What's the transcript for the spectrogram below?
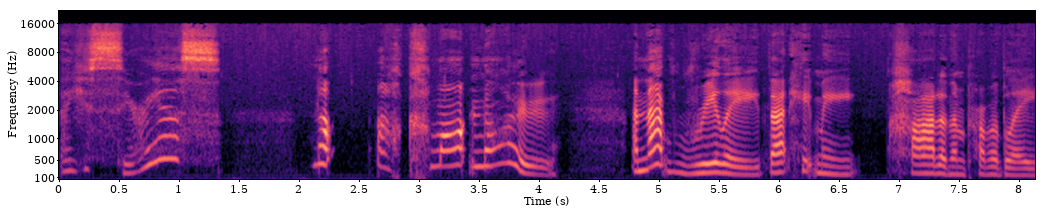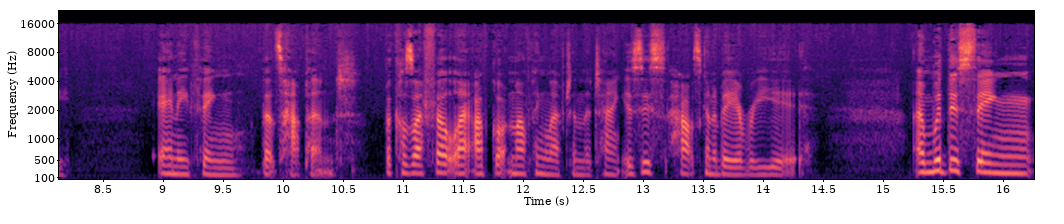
are you serious? No, oh, come on, no. And that really, that hit me harder than probably anything that's happened because I felt like I've got nothing left in the tank. Is this how it's going to be every year? And with this thing,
